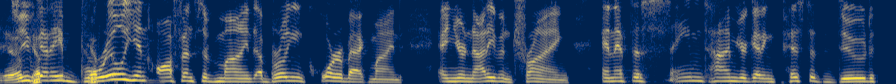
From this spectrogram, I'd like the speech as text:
Yep. So you've yep. got a brilliant yep. offensive mind, a brilliant quarterback mind, and you're not even trying. And at the same time, you're getting pissed at the dude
